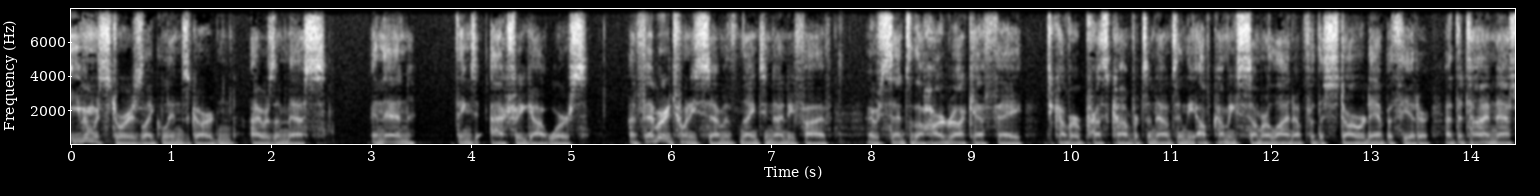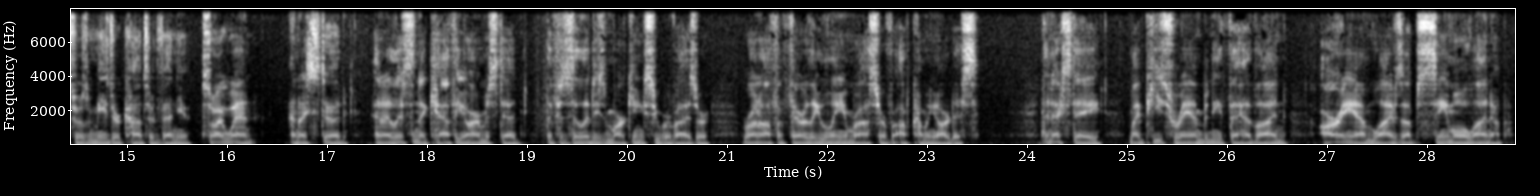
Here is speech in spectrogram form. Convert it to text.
Even with stories like Lynn's Garden, I was a mess. And then things actually got worse. On February 27th, 1995, I was sent to the Hard Rock Cafe to cover a press conference announcing the upcoming summer lineup for the Starwood Amphitheater, at the time Nashville's major concert venue. So I went, and I stood, and I listened to Kathy Armistead, the facility's marketing supervisor, run off a fairly lame roster of upcoming artists. The next day, my piece ran beneath the headline, REM lives up same old lineup.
